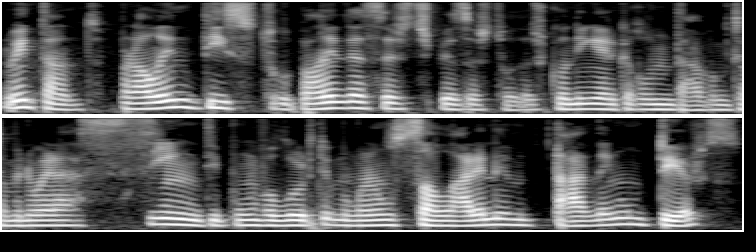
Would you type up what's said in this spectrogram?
No entanto, para além disso tudo, para além dessas despesas todas, com o dinheiro que davam, que também não era assim, tipo, um valor, tipo, não era um salário, nem metade, nem um terço,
